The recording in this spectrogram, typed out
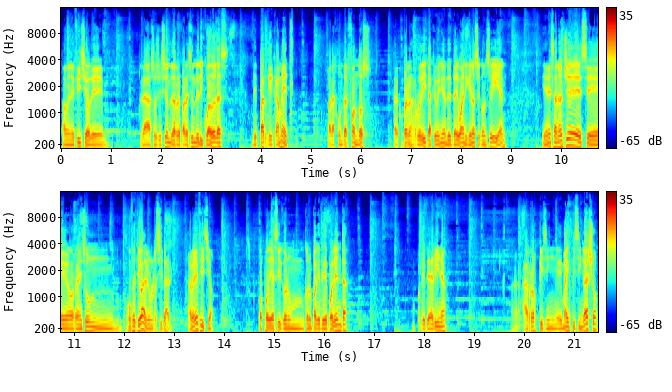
a beneficio de la Asociación de Reparación de Licuadoras de Parque Camet, para juntar fondos, para comprar las rueditas que venían de Taiwán y que no se conseguían. Y en esa noche se organizó un, un festival, un recital, a beneficio. Vos podías ir con un, con un paquete de polenta, un paquete de harina, arroz pising, eh, maíz pisingallo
